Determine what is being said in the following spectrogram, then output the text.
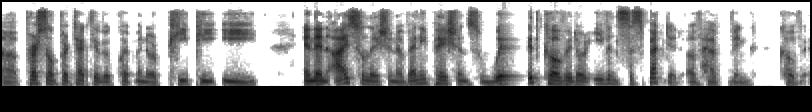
uh, personal protective equipment or PPE, and then isolation of any patients with COVID or even suspected of having COVID.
